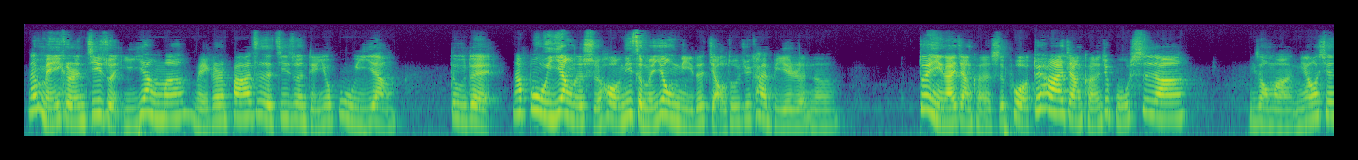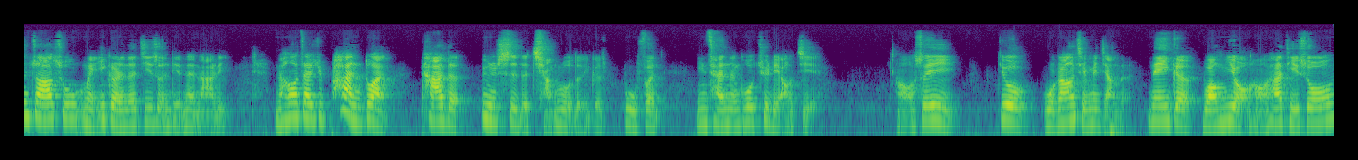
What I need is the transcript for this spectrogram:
那每一个人基准一样吗？每个人八字的基准点又不一样，对不对？那不一样的时候，你怎么用你的角度去看别人呢？对你来讲可能是破，对他来讲可能就不是啊，你懂吗？你要先抓出每一个人的基准点在哪里，然后再去判断他的运势的强弱的一个部分，你才能够去了解。好，所以。就我刚刚前面讲的那一个网友哈，他提说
